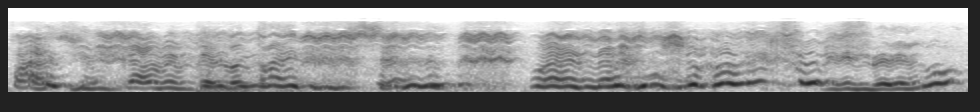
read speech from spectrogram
Parece un cambio que lo trae. Y luego,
